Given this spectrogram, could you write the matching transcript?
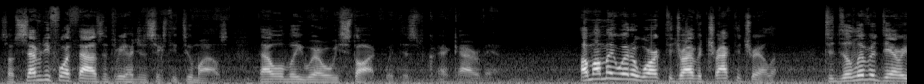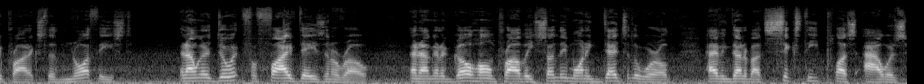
So 74,362 miles. That will be where we start with this caravan. I'm on my way to work to drive a tractor trailer to deliver dairy products to the Northeast, and I'm going to do it for five days in a row. And I'm going to go home probably Sunday morning, dead to the world, having done about 60 plus hours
